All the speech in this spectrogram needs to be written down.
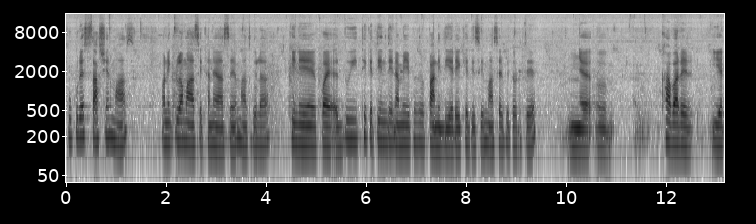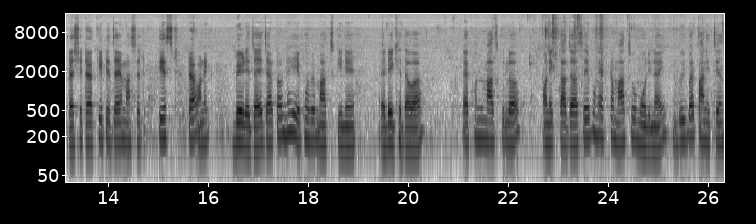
পুকুরের চাষের মাছ, অনেকগুলো মাছ এখানে আছে। মাছগুলা কিনে কয়, দুই থেকে তিন দিন আমি এভাবে পানি দিয়ে রেখে দিছি মাছের ভিতর যে খাবারের ইয়েটা, সেটা কেটে যায়, মাছের টেস্টটা অনেক বেড়ে যায়। যার কারণে এভাবে মাছ কিনে রেখে দেওয়া। এখন মাছগুলো অনেক তাজা আছে এবং একটা মাছও মরি নাই। দুইবার পানি চেঞ্জ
